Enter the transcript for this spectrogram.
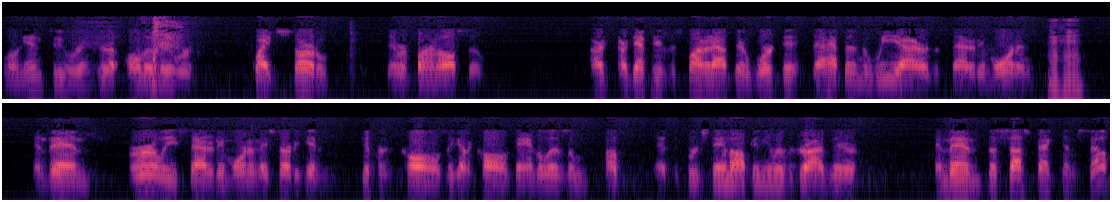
slung into were injured. Although they were quite startled, they were fine also. Our, our deputies responded out there, worked it. That happened in the wee hours of Saturday morning, Mm-hmm. and then early Saturday morning they started getting different calls. They got a call of vandalism up at the fruit stand off Indian River Drive there, and then the suspect himself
